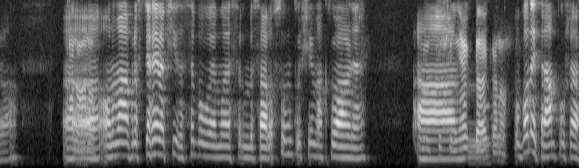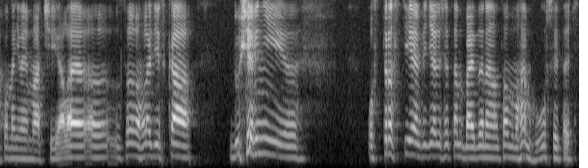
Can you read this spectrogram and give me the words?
Jo? Uh, on má prostě nejlepší za sebou, je moje 78, tuším aktuálně. A to nějak tak, ano. On je Trump už jako není nejmladší, ale eh, z hlediska duševní eh, ostrosti je vidět, že ten Biden je na tom mnohem hůř si teď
